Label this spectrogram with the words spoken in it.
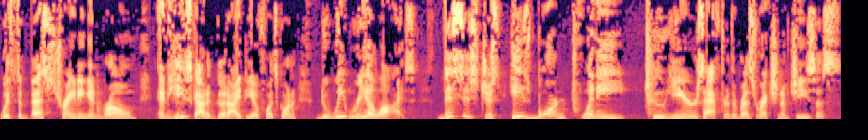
with the best training in Rome, and he's got a good idea of what's going on. Do we realize this is just, he's born 22 years after the resurrection of Jesus?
